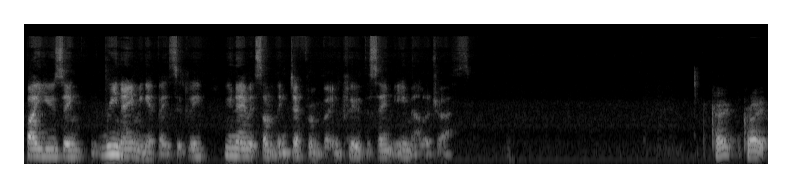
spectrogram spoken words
by using renaming it basically. You name it something different, but include the same email address. Okay, great.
